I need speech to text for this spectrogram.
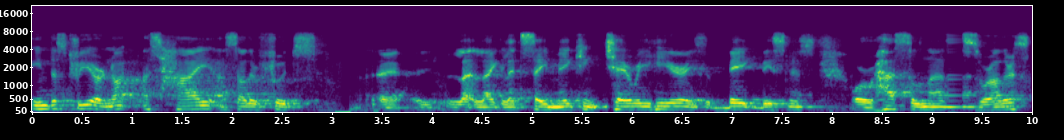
industry are not as high as other fruits. Uh, like let's say making cherry here is a big business or hazelnuts or others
